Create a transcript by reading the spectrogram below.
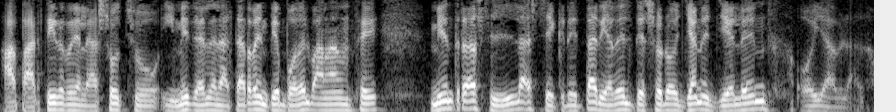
a partir de las ocho y media de la tarde en tiempo del balance, mientras la secretaria del Tesoro, Janet Yellen, hoy ha hablado.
